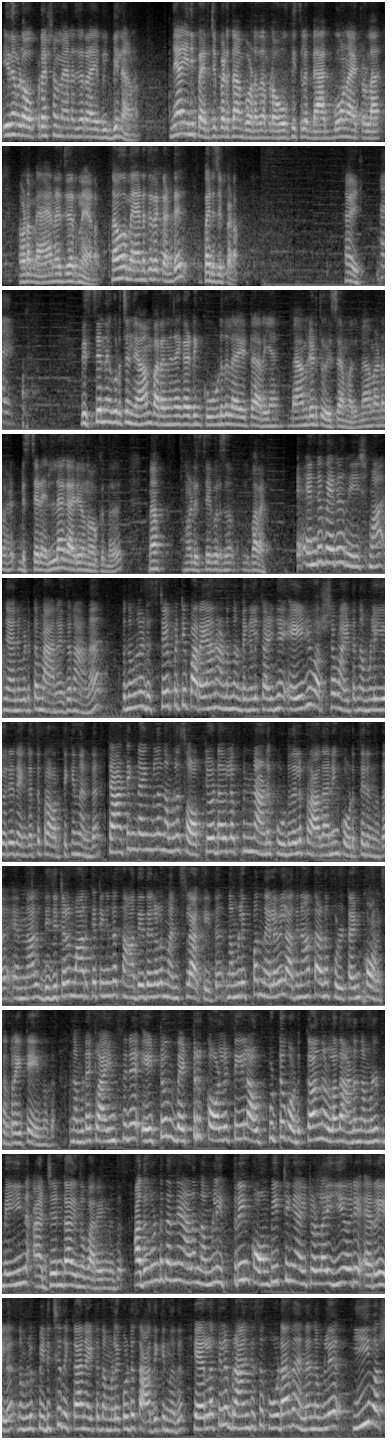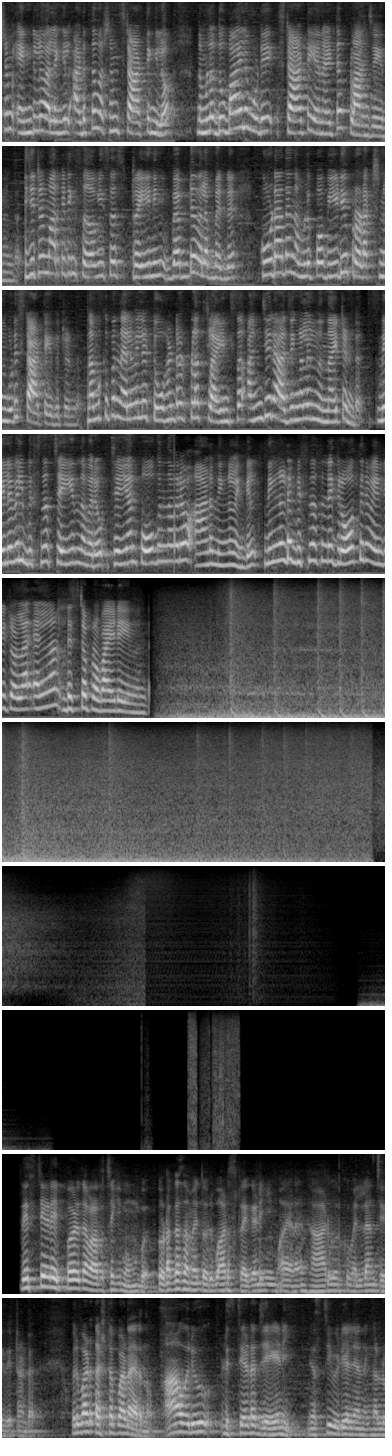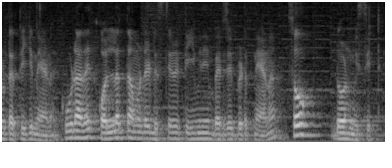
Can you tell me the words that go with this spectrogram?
ഇത് നമ്മുടെ ഓപ്പറേഷൻ മാനേജറായ ബിബിനാണ് ഞാൻ ഇനി പരിചയപ്പെടുത്താൻ പോണത് നമ്മുടെ ഓഫീസിലെ ബാക്ക് ബോൺ ആയിട്ടുള്ള നമ്മുടെ മാനേജറിനെയാണ് നമുക്ക് മാനേജറെ കണ്ട് പരിചയപ്പെടാം. ഹായ് ഡിസ്റ്റേനെ കുറിച്ച് ഞാൻ പറയുന്നതിനെക്കാട്ടും കൂടുതലായിട്ട് അറിയാൻ മാമിന്റെ അടുത്ത് ചോദിച്ചാൽ മതി. മാമാണ് ഡിസ്റ്റയുടെ എല്ലാ കാര്യവും നോക്കുന്നത്. മാം നമ്മുടെ ഡിസ്റ്റയെ കുറിച്ച് പറയാം എന്റെ പേര് റീഷ്മ ഇവിടുത്തെ മാനേജറാണ് ഇപ്പൊ നമ്മൾ ഡിസ്റ്റേ പറ്റി പറയാനാണെന്നുണ്ടെങ്കിൽ കഴിഞ്ഞ ഏഴ് വർഷമായിട്ട് നമ്മൾ ഈ ഒരു രംഗത്ത് പ്രവർത്തിക്കുന്നുണ്ട്. സ്റ്റാർട്ടിംഗ് ടൈമിൽ നമ്മൾ സോഫ്റ്റ്വെയർ ഡെവലപ്മെന്റിനാണ് കൂടുതൽ പ്രാധാന്യം കൊടുത്തിരുന്നത്. എന്നാൽ ഡിജിറ്റൽ മാർക്കറ്റിംഗിന്റെ സാധ്യതകൾ മനസ്സിലാക്കിയിട്ട് നമ്മളിപ്പോൾ നിലവിൽ അതിനകത്താണ് ഫുൾ ടൈം കോൺസെൻട്രേറ്റ് ചെയ്യുന്നത്. നമ്മുടെ ക്ലയൻസിന് ഏറ്റവും ബെറ്റർ ക്വാളിറ്റിയിൽ ഔട്ട്പുട്ട് കൊടുക്കുക എന്നുള്ളതാണ് നമ്മൾ മെയിൻ അജണ്ട എന്ന് പറയുന്നത്. അതുകൊണ്ട് തന്നെയാണ് നമ്മൾ ഇത്രയും കോമ്പീറ്റിംഗ് ആയിട്ടുള്ള ഈ ഒരു എറയിൽ നമ്മൾ പിടിച്ചു നിൽക്കാനായിട്ട് നമ്മളെ കൊണ്ട് സാധിക്കുന്നത്. കേരളത്തിലെ ബ്രാഞ്ചസ് കൂടാതെ തന്നെ നമ്മൾ ഈ വർഷം എൻഡിലോ അല്ലെങ്കിൽ അടുത്ത വർഷം സ്റ്റാർട്ടിങ്ങിലോ നമ്മൾ ദുബായിൽ കൂടി സ്റ്റാർട്ട് ചെയ്യാനായിട്ട് പ്ലാൻ ചെയ്യുന്നുണ്ട്. Digital marketing services training web development കൂടാതെ നമ്മളിപ്പോൾ വീഡിയോ പ്രൊഡക്ഷനും കൂടി സ്റ്റാർട്ട് ചെയ്തിട്ടുണ്ട്. നമുക്കിപ്പോൾ നിലവിൽ ടു ഹൺഡ്രഡ് പ്ലസ് ക്ലയൻസ് അഞ്ച് രാജ്യങ്ങളിൽ നിന്നായിട്ടുണ്ട്. നിലവിൽ ബിസിനസ് ചെയ്യുന്നവരോ ചെയ്യാൻ പോകുന്നവരോ ആണ് നിങ്ങളെങ്കിൽ നിങ്ങളുടെ ബിസിനസിന്റെ ഗ്രോത്തിന് വേണ്ടിയിട്ടുള്ള എല്ലാം ഡിസ്റ്റോ പ്രൊവൈഡ് ചെയ്യുന്നുണ്ട്. ക്രിസ്റ്റയുടെ ഇപ്പോഴത്തെ വളർച്ചയ്ക്ക് മുമ്പ് തുടക്ക സമയത്ത് ഒരുപാട് സ്ട്രഗിളിങ്ങും അയാൾ ഹാർഡ് വർക്കും എല്ലാം ചെയ്തിട്ടുണ്ട്. ഒരുപാട് കഷ്ടപ്പാടായിരുന്നു. ആ ഒരു ഡിസ്റ്റയുടെ ജേണി നെക്സ്റ്റ് വീഡിയോയിൽ ഞാൻ നിങ്ങളിലോട്ട് എത്തിക്കുന്നതാണ്. കൂടാതെ കൊല്ലത്ത് നമ്മുടെ ഡിസ്റ്റയുടെ ടീമിനെയും പരിചയപ്പെടുത്തുന്നതാണ്. So don't miss it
